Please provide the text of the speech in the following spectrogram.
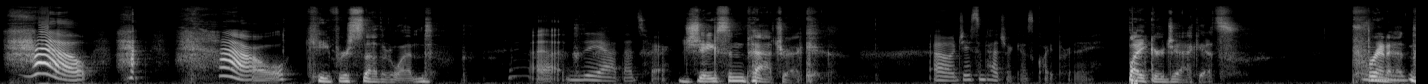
How? How? How? Kiefer Sutherland, Uh, yeah, that's fair. Jason Patric, Oh, Jason Patric is quite pretty. biker jackets. Print it.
